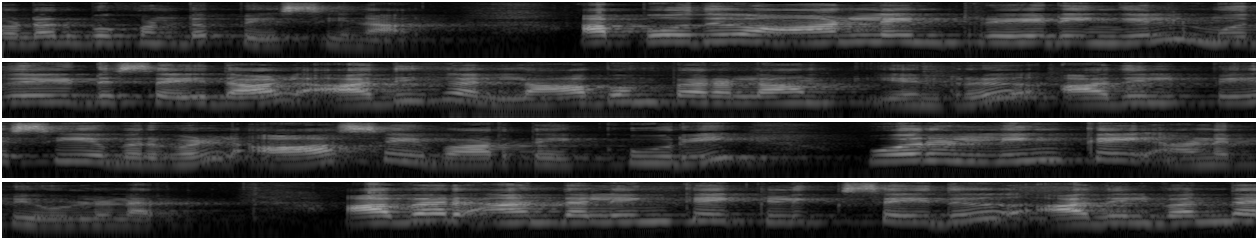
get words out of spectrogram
தொடர்பு கொண்டு பேசினார். அப்போது ஆன்லைன் ட்ரேடிங்கில் முதலீடு செய்தால் அதிக லாபம் பெறலாம் என்று அதில் பேசியவர்கள் ஆசை வார்த்தை கூறி ஒரு லிங்கை அனுப்பியுள்ளனர். அவர் அந்த லிங்கை கிளிக் செய்து அதில் வந்த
